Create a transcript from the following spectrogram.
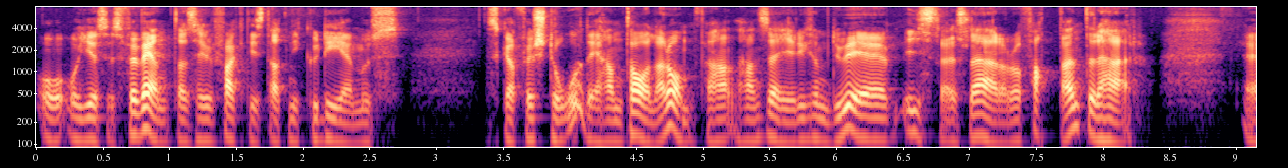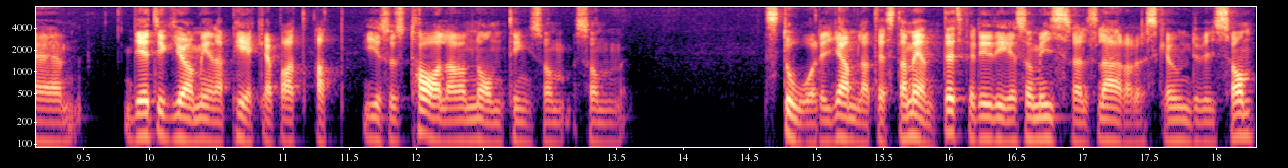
Och, och Jesus förväntar sig ju faktiskt att Nikodemus ska förstå det han talar om. För han, han säger liksom du är Israels lärare och fattar inte det här. Um, det tycker jag menar pekar på att, att Jesus talar om någonting som, som står i gamla testamentet, för det är det som Israels lärare ska undervisa om.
